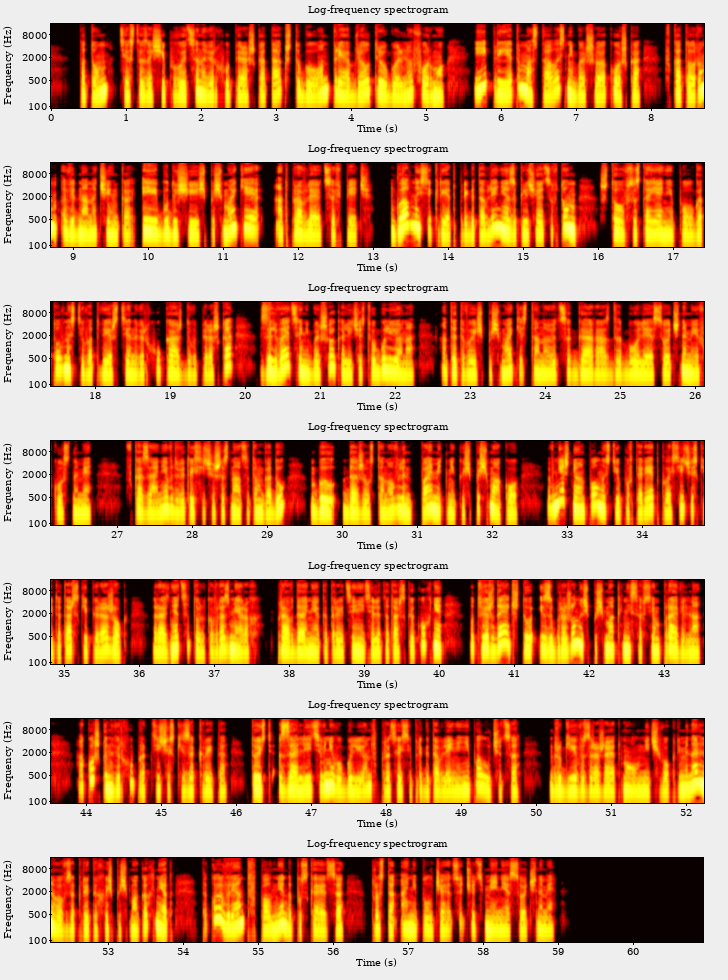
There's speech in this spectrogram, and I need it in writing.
Потом тесто защипывается наверху пирожка так, чтобы он приобрел треугольную форму — и при этом осталось небольшое окошко, в котором видна начинка, и будущие щпочмаки отправляются в печь. Главный секрет приготовления заключается в том, что в состоянии полуготовности в отверстие наверху каждого пирожка заливается небольшое количество бульона. От этого ищпочмаки становятся гораздо более сочными и вкусными. В Казани в 2016 году был даже установлен памятник ищпочмаку. Внешне он полностью повторяет классический татарский пирожок, разница только в размерах. Правда, некоторые ценители татарской кухни утверждают, что изображен ищпочмак не совсем правильно — Окошко наверху практически закрыто, то есть залить в него бульон в процессе приготовления не получится. Другие возражают, мол, ничего криминального в закрытых ищпочмаках нет. Такой вариант вполне допускается, просто они получаются чуть менее сочными.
